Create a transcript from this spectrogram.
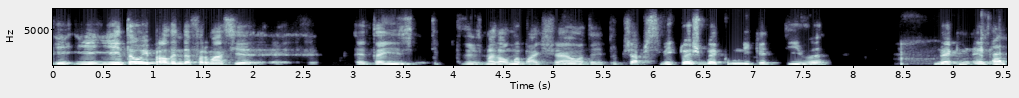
E, e- e então, e para além da farmácia, eh, eh, tens, tipo, tens mais alguma paixão? Tens- Porque já percebi que tu és bem comunicativa. Não é que. é- Ah,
